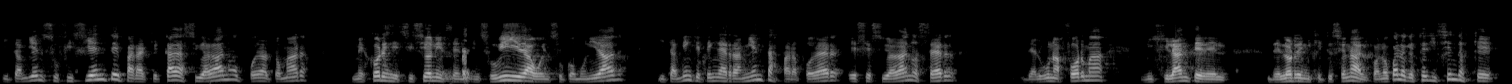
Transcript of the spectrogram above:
y también suficiente para que cada ciudadano pueda tomar mejores decisiones en, su vida o en su comunidad, y también que tenga herramientas para poder ese ciudadano ser, de alguna forma, vigilante del, orden institucional. Con lo cual lo que estoy diciendo es que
